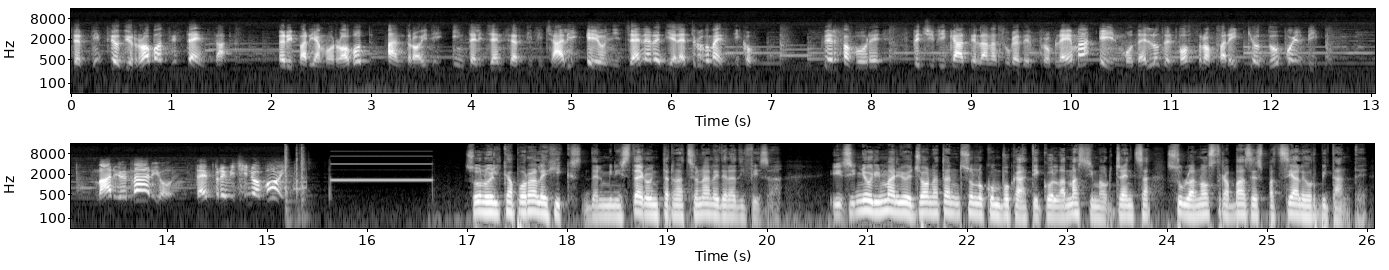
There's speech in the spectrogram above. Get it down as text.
servizio di roboassistenza. Ripariamo robot, androidi, intelligenze artificiali e ogni genere di elettrodomestico. Per favore, specificate la natura del problema e il modello del vostro apparecchio dopo il bip. Mario e Mario, sempre vicino a voi! Sono il caporale Hicks del Ministero Internazionale della Difesa. I signori Mario e Jonathan sono convocati con la massima urgenza sulla nostra base spaziale orbitante.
